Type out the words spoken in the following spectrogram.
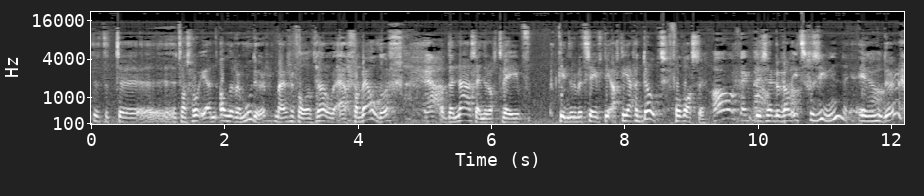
Het, het, uh, het was voor een andere moeder, maar ze vonden het wel erg geweldig. Ja. Want daarna zijn er nog twee kinderen met 17, 18 jaar gedoopt, volwassen. Oh, kijk nou. Dus ze hebben wel iets gezien in ja. moeder.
